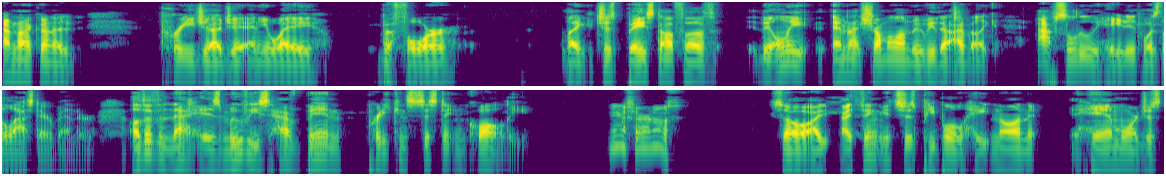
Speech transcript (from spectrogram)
I'm not going to prejudge it anyway before like just based off of the only M Night Shyamalan movie that I've like absolutely hated was The Last Airbender. Other than that, his movies have been pretty consistent in quality. Yeah, fair enough. So I I think it's just people hating on him or just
